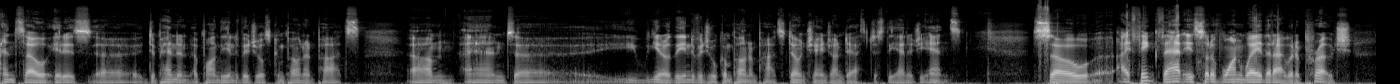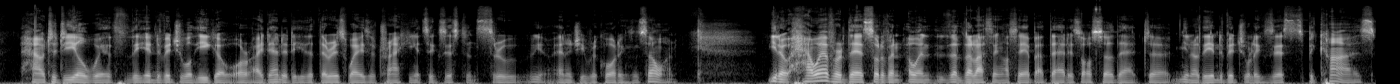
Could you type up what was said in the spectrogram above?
and so it is uh, dependent upon the individual's component parts, um, and uh, you, you, know the individual component parts don't change on death; just the energy ends. So uh, I think that is sort of one way that I would approach how to deal with the individual ego or identity. That there is ways of tracking its existence through you know energy recordings and so on. You know, however, there's sort of an oh, and the, the last thing I'll say about that is also that uh, you know the individual exists because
